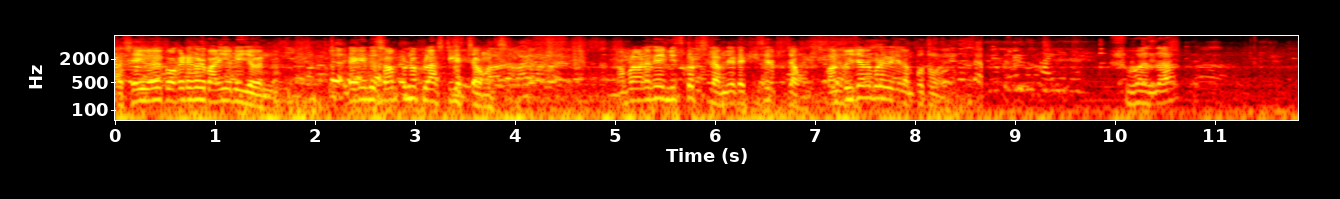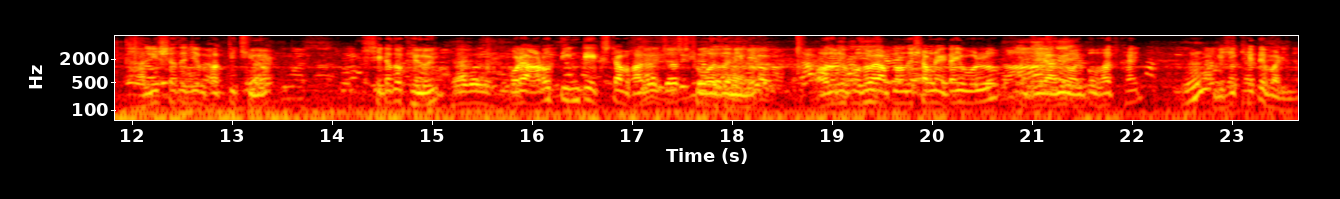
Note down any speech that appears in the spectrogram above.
আর সেইভাবে পকেটে করে বাড়িয়ে নিয়ে যাবেন না। এটা কিন্তু সম্পূর্ণ প্লাস্টিকের চামচ। আমরা অনেকেই মিস করছিলাম যে এটা কিসের চামচ। কনফিউশনে পড়ে গেছিলাম প্রথমে। সুভাষদা থালির সাথে যে ভাতটি ছিল সেটা তো খেলোই। পরে আরও তিনটে এক্সট্রা ভাত সুভাষদা নিল। অথচ প্রথমে আপনাদের সামনে এটাই বলল যে আমি অল্প ভাত খাই বেশি খেতে পারি না।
